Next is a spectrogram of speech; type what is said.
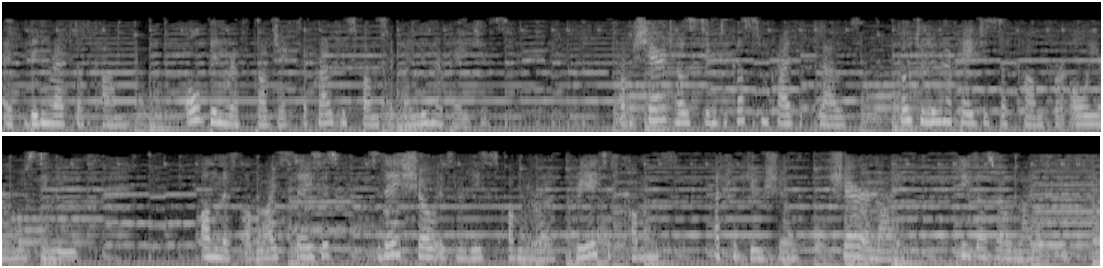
at binrev.com. All BinRev projects are proudly sponsored by Lunar Pages. From shared hosting to custom private clouds, go to lunarpages.com for all your hosting needs. Unless otherwise stated, today's show is released under a Creative Commons Attribution Share Alike 3.0 license.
